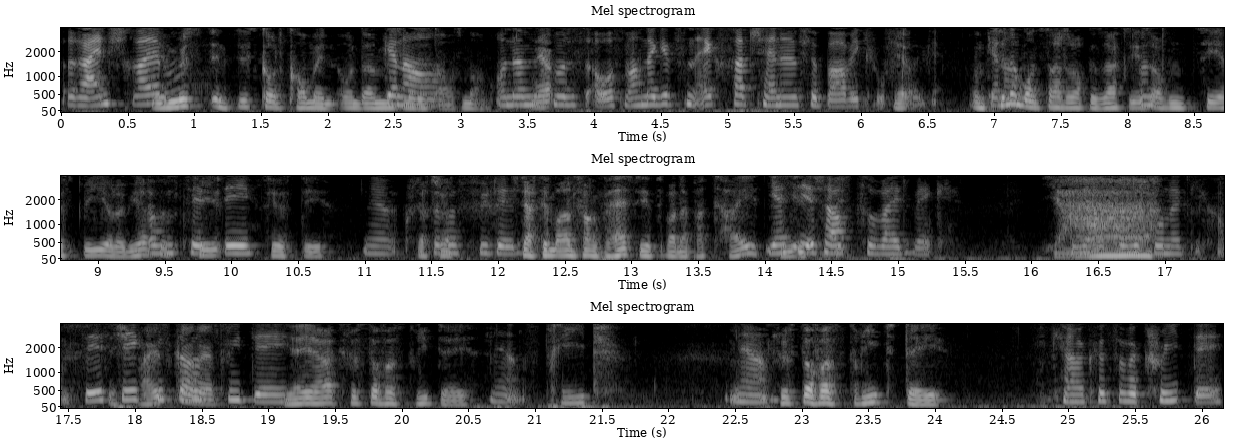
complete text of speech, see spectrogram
reinschreiben. Ihr müsst ins Discord kommen und dann müssen genau. wir das ausmachen. Und dann müssen ja. wir das ausmachen. Da gibt's einen extra Channel für Barbecue-Folge. Ja. Und genau. Cinnamonster hatte doch gesagt, sie ist und auf dem CSB oder wie heißt auf das? CSD. C CSD. Ja, Christopher Street. Ich dachte am Anfang, was, sie jetzt bei einer Partei? Ja, CSD? sie ist auch zu weit weg. Ja. Sie wäre sowieso nicht gekommen. CSD, ich Christopher Street Day. Ja, ja, Christopher Street Day. Ja. Street. Ja. Christopher Street Day. Genau, Christopher Creed Day.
